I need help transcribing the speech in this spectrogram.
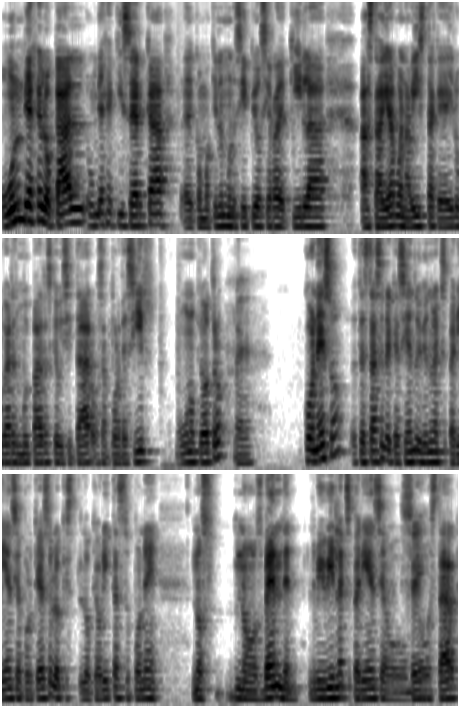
un viaje local, un viaje aquí cerca, eh, como aquí en el municipio, Sierra de Quila, hasta ir a Buenavista, que hay lugares muy padres que visitar, o sea, por decir uno que otro. Eh. Con eso te estás enriqueciendo y viviendo una experiencia, porque eso es lo que, lo que ahorita se supone nos, nos venden, vivir la experiencia o, estar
